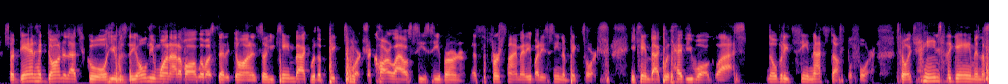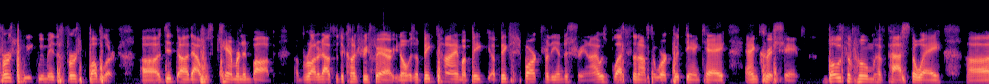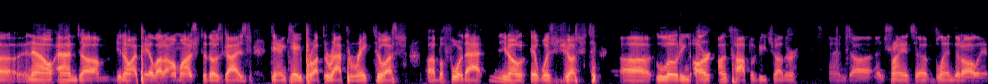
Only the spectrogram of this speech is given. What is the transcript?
So Dan had gone to that school. He was the only one out of all of us that had gone, and so he came back with a big torch, a Carlisle CC burner. That's the first time anybody's seen a big torch. He came back with heavy wall glass. Nobody'd seen that stuff before. So it changed the game. In the first week, we made the first bubbler. Uh, did uh, that was Cameron and Bob. I brought it out to the country fair. You know, it was a big time, a big a big spark for the industry. And I was blessed enough to work with Dan Kay and Chris Shaves, both of whom have passed away uh, now. And um, you know, I pay a lot of homage to those guys. Dan Kay brought the wrap and rake to us. Uh, before that, you know, it was just uh, loading art on top of each other and uh, and trying to blend it all in.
